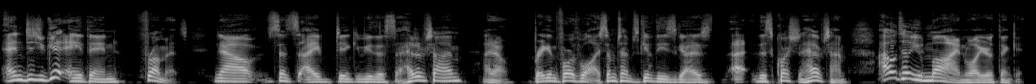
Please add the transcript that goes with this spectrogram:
And did you get anything from it? Now, since I didn't give you this ahead of time, I know breaking the fourth wall. I sometimes give these guys uh, this question ahead of time. I will tell you mine while you're thinking.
